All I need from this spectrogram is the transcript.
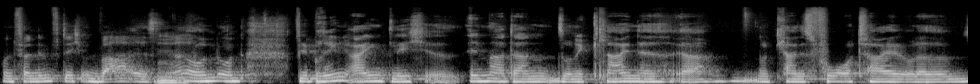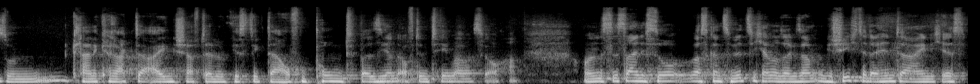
und vernünftig und wahr ist. Mhm. Ja? Und, und wir bringen eigentlich äh, immer dann so eine kleine, ja, so ein kleines Vorurteil oder so eine kleine Charaktereigenschaft der Logistik da auf den Punkt, basierend auf dem Thema, was wir auch haben. Und es ist eigentlich so, was ganz witzig an unserer gesamten Geschichte dahinter eigentlich ist,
